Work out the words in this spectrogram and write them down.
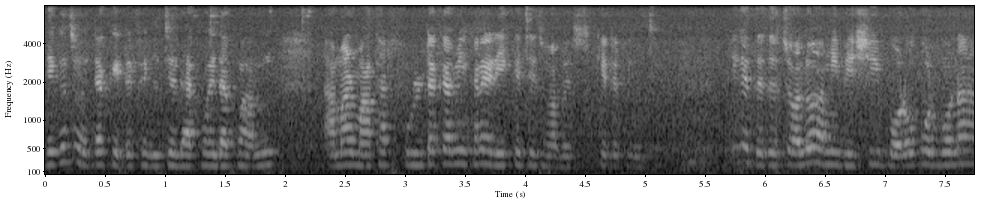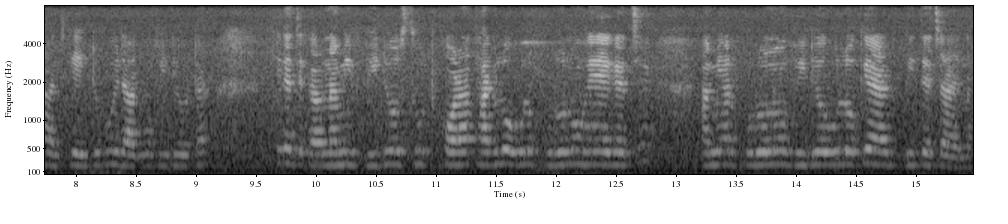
দেখেছ? এটা কেটে ফেলছে। দেখো, এই দেখো, আমি, আমার মাথার ফুলটাকে আমি এখানে রেখেছি ভাবে কেটে ফেলছি। ঠিক আছে? তো চলো, আমি বেশি বড় করব না। আজকে এইটুকুই রাখব ভিডিওটা। ঠিক আছে? কারণ আমি ভিডিও শ্যুট করা থাকলেও ওগুলো পুরনো হয়ে গেছে। আমি আর পুরনো ভিডিওগুলোকে আর দিতে চাই না।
